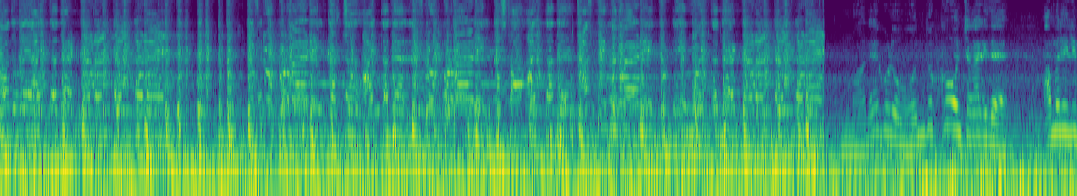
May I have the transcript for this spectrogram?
ಮದುವೆ ಆಯ್ತದೆ. ಒಂದಕ್ಕೂ ಒಂದು ಚೆನ್ನಾಗಿದೆ. ಆಮೇಲೆ ಇಲ್ಲಿ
